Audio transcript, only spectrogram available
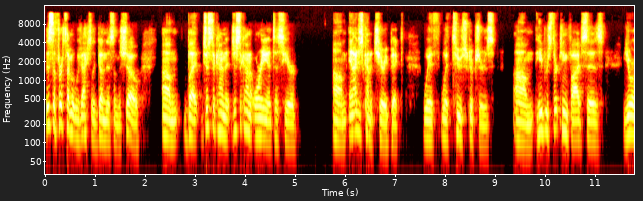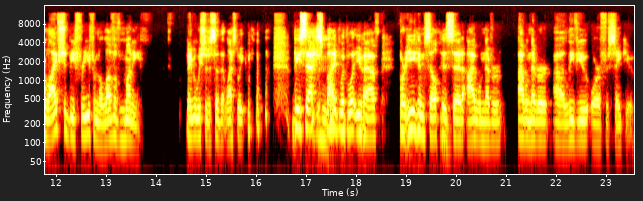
This is the first time that we've actually done this on the show, um, but just to kind of just to kind of orient us here, um, and I just kind of cherry picked with with two scriptures. Um, Hebrews 13:5 says, "Your life should be free from the love of money." Maybe we should have said that last week. be satisfied mm-hmm. with what you have, for He Himself has said, "I will never, I will never uh, leave you or forsake you."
